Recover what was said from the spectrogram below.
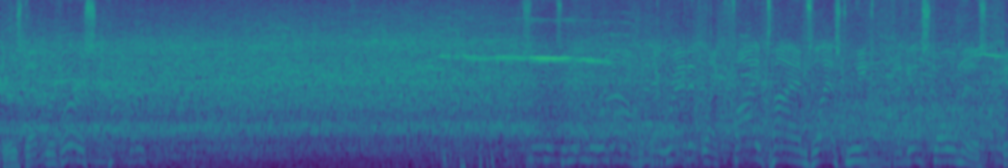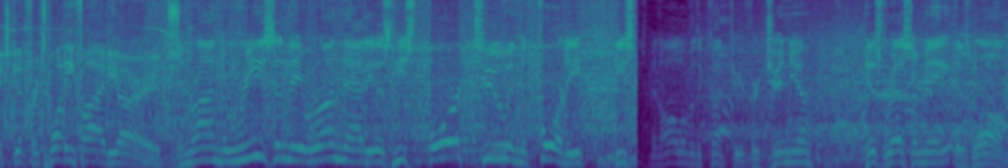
Here's that reverse. Actually, it's an end around, like five times last week against Ole Miss. It's good for 25 yards. And Ron, the reason they run that is he's 4-2 in the 40. He's been all over the country. Virginia, his resume is long.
